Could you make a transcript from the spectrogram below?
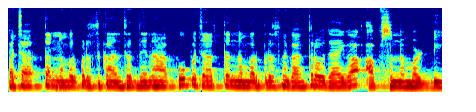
पचहत्तर नंबर प्रश्न का आंसर देना है आपको। पचहत्तर नंबर प्रश्न का आंसर हो जाएगा ऑप्शन नंबर डी।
